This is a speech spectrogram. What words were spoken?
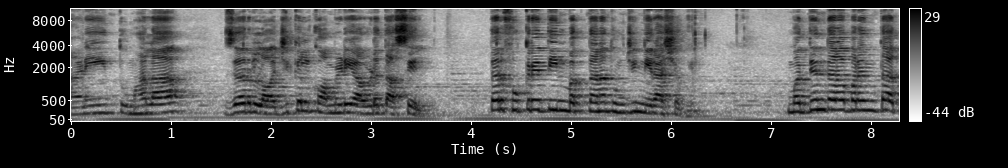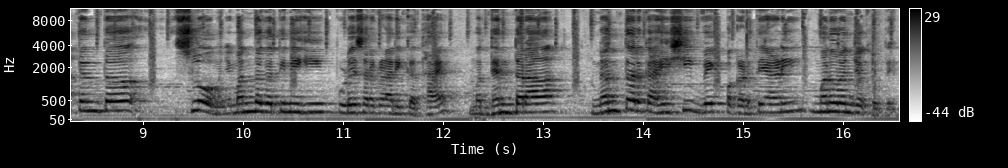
आणि तुम्हाला जर लॉजिकल कॉमेडी आवडत असेल तर फुकरे तीन बघताना तुमची निराशा होईल. मध्यंतरापर्यंत अत्यंत स्लो म्हणजे मंद गतीने ही पुढे सरकणारी कथा आहे. मध्यंतरानंतर काहीशी वेग पकडते आणि मनोरंजक होते.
